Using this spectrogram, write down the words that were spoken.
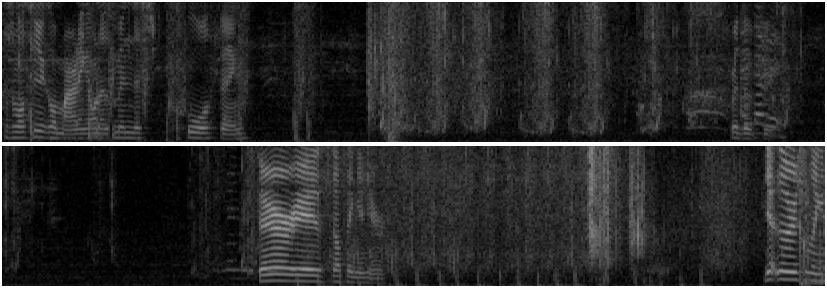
Cause I'm also gonna go mining. I wanna. I'm in this cool thing. For the view. There is nothing in here. Yeah, there is something.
